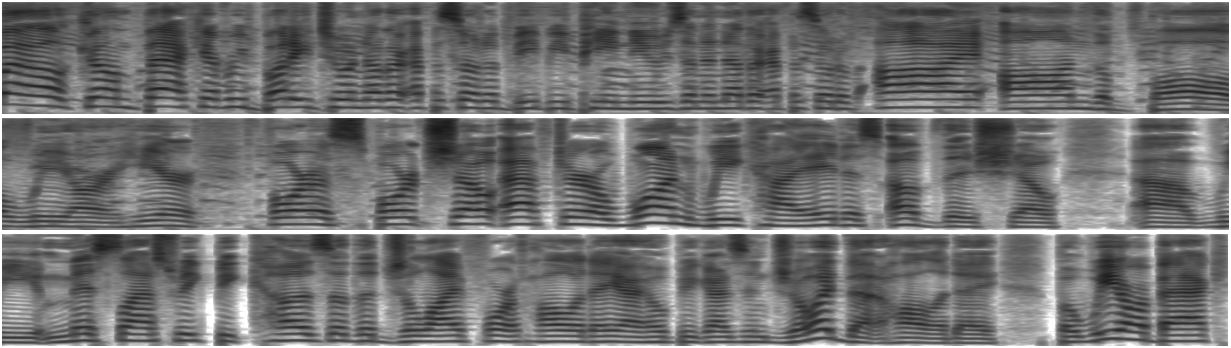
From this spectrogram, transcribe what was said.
Welcome back, everybody, to another episode of BBP News and another episode of Eye on the Ball. We are here for a sports show after a one week hiatus of this show. Uh, we missed last week because of the July 4th holiday. I hope you guys enjoyed that holiday, but we are back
